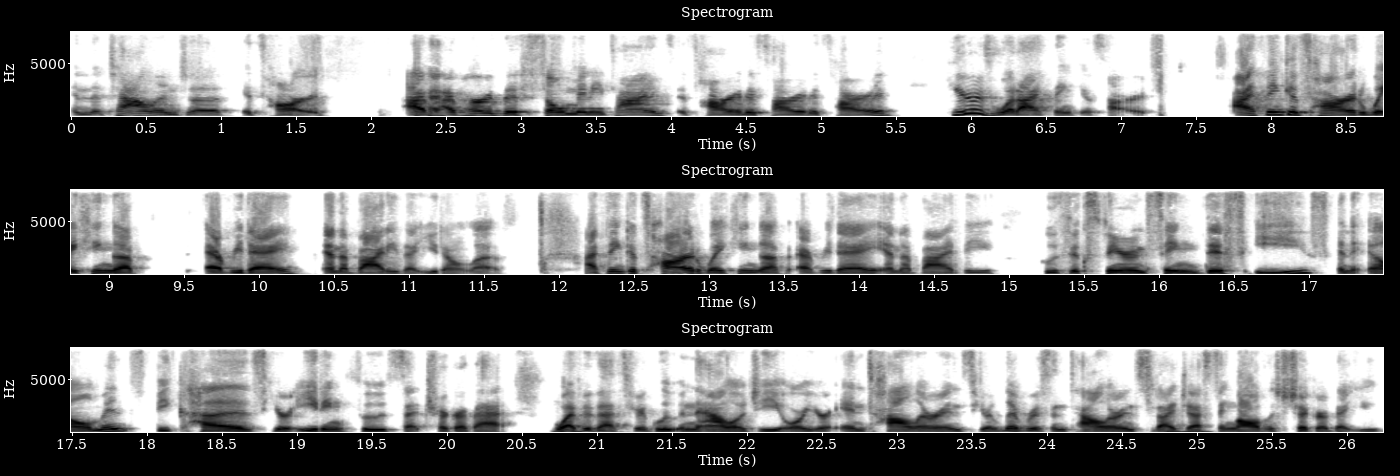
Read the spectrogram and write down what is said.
in the challenge of it's hard. I've, okay. I've heard this so many times. It's hard, it's hard, it's hard. Here's what I think is hard. I think it's hard waking up every day in a body that you don't love. I think it's hard waking up every day in a body who's experiencing dis-ease and ailments because you're eating foods that trigger that whether mm-hmm. that's your gluten allergy or your intolerance your liver's intolerance to mm-hmm. digesting all the sugar that you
